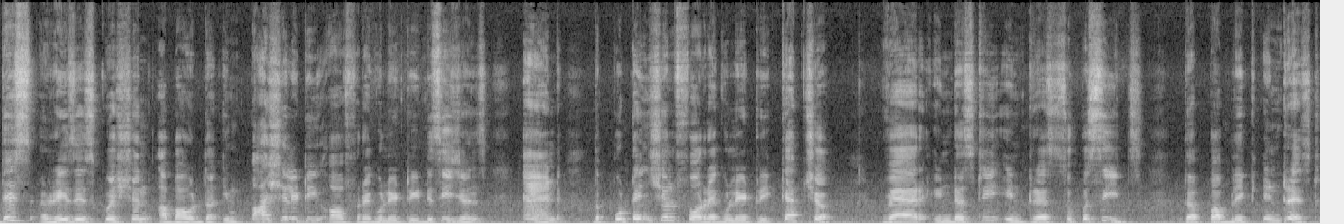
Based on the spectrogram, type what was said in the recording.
This raises question about the impartiality of regulatory decisions and the potential for regulatory capture where industry interest supersedes the public interest.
